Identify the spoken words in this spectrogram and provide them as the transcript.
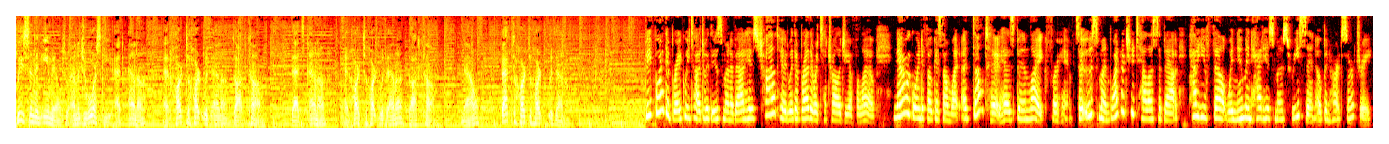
please send an email to Anna Jaworski at anna at hearttoheartwithanna.com. That's Anna at hearttoheartwithanna.com. Now, back to Heart to Heart with Anna. Before the break, we talked with Usman about his childhood with a brother with tetralogy of Fallot. Now we're going to focus on what adulthood has been like for him. So, Usman, why don't you tell us about how you felt when Nauman had his most recent open heart surgery?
